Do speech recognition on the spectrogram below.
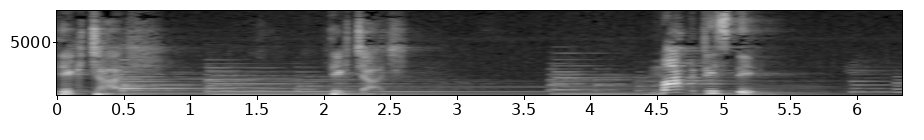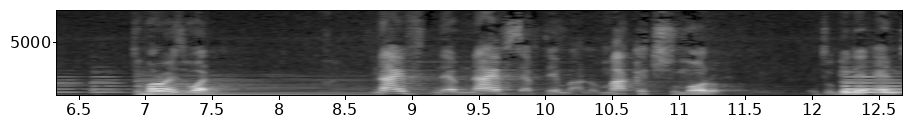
Take charge. Take charge. Mark this day. Tomorrow is what? 9th, 9th September. No, mark it tomorrow. It will be the end.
